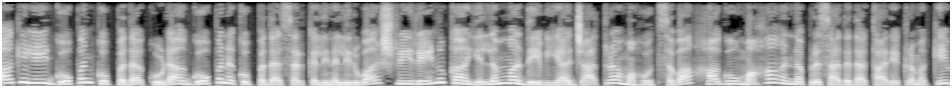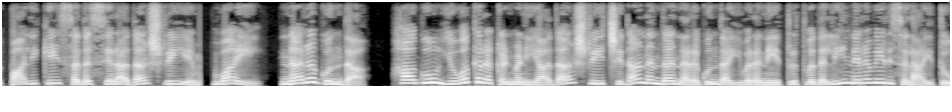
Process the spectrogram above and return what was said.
ಹಾಗೆಯೇ ಗೋಪನ್ಕೊಪ್ಪದ ಕೂಡ ಗೋಪನಕೊಪ್ಪದ ಸರ್ಕಲ್ಲಿನಲ್ಲಿರುವ ಶ್ರೀ ರೇಣುಕಾ ಯಲ್ಲಮ್ಮ ದೇವಿಯ ಜಾತ್ರಾ ಮಹೋತ್ಸವ ಹಾಗೂ ಮಹಾ ಅನ್ನಪ್ರಸಾದದ ಕಾರ್ಯಕ್ರಮಕ್ಕೆ ಪಾಲಿಕೆ ಸದಸ್ಯರಾದ ಶ್ರೀ ಎಂ ವೈ ನರಗುಂದ ಹಾಗೂ ಯುವಕರ ಕಣ್ಮಣಿಯಾದ ಶ್ರೀ ಚಿದಾನಂದ ನರಗುಂದ ಇವರ ನೇತೃತ್ವದಲ್ಲಿ ನೆರವೇರಿಸಲಾಯಿತು.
